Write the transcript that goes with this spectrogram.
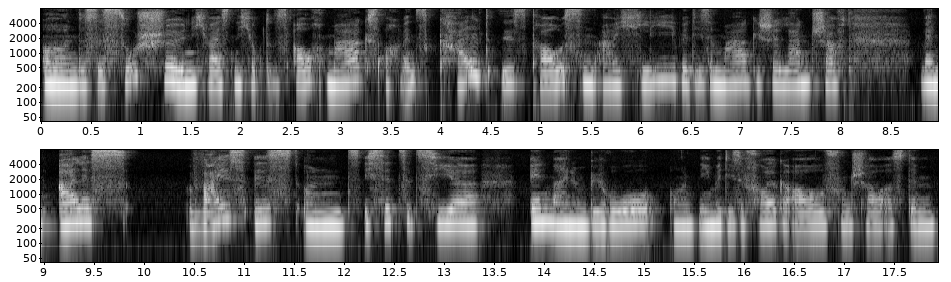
Und es ist so schön. Ich weiß nicht, ob du das auch magst, auch wenn es kalt ist draußen. Aber ich liebe diese magische Landschaft, wenn alles weiß ist und ich sitze jetzt hier in meinem Büro und nehme diese Folge auf und schaue aus dem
